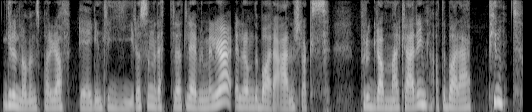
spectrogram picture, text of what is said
Grunnlovens paragraf egentlig gir oss en rett til et levende miljø, eller om det bare er en slags programerklæring. At det bare er pynt.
